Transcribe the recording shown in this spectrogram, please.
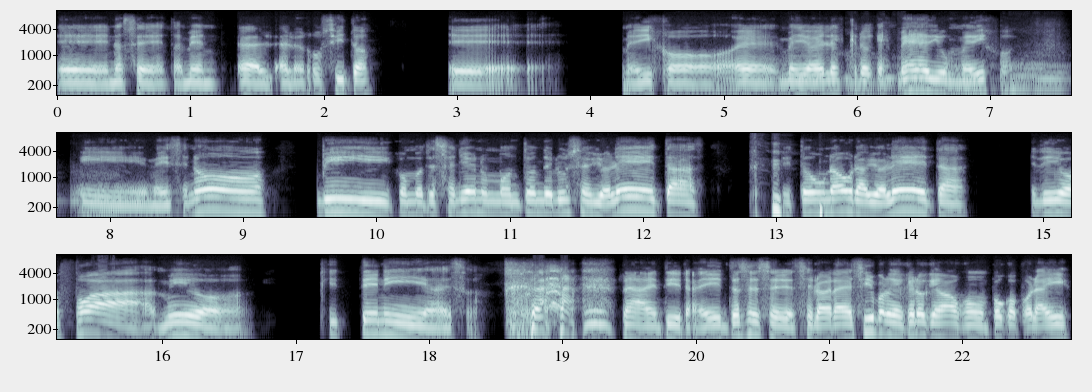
Eh, no sé, también el, el rusito eh, me dijo, medio él creo que es medium, me dijo, y me dice, no, vi como te salían un montón de luces violetas, y toda una aura violeta. Y le digo, fue amigo, ¿qué tenía eso? Nada, mentira. Y entonces se, se lo agradecí porque creo que va como un poco por ahí.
